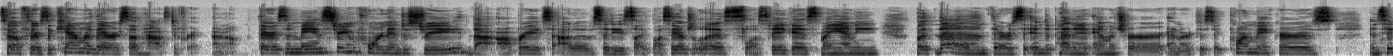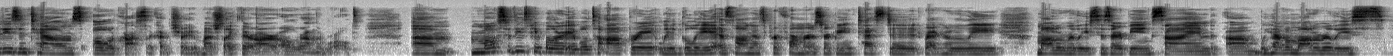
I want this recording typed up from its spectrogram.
So if there's a camera there, somehow it's different. I don't know. There's a mainstream porn industry that operates out of cities like Los Angeles, Las Vegas, Miami. But then there's the independent, amateur, and artistic porn makers in cities and towns all across the country, much like there are all around the world. Um, most of these people are able to operate legally as long as performers are being tested regularly, model releases are being signed. Um, we have a model release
